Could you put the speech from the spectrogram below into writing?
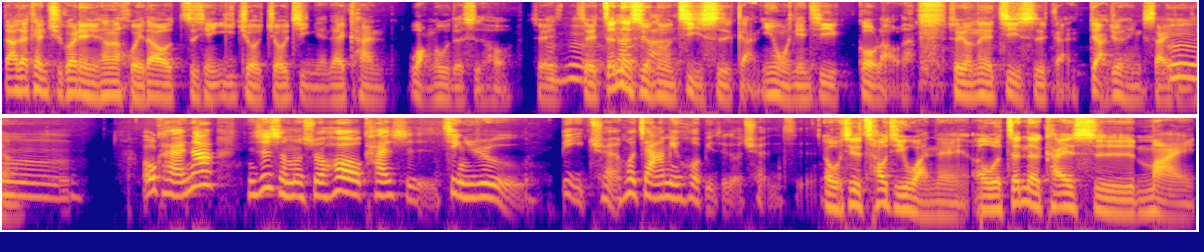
大家在看区块链，像是回到之前一九九几年在看网络的时候，所以、嗯、所以真的是有那种既视感。因为我年纪够老了，所以有那个既视感，对啊，就很 exciting 这样。嗯，OK，那你是什么时候开始进入币圈或加密货币这个圈子？哦，我记得超级晚呢。呃，我真的开始买，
